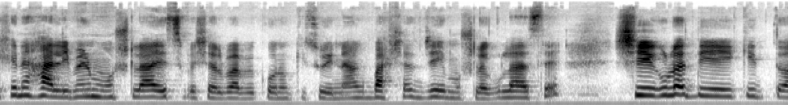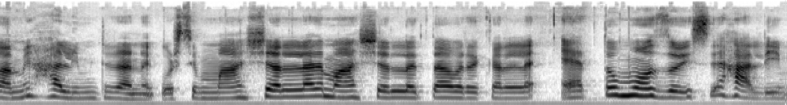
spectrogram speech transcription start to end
এখানে হালিমের মশলা স্পেশালভাবে কোনো কিছুই না। বাসার যে মশলাগুলো আছে, সেগুলো দিয়েই কিন্তু আমি হালিমটা রান্না করছি। মাশাল্লাহ মাশাল্লাহ, তাবরাকাল্লাহ, এত মজা হয়েছে হালিম।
